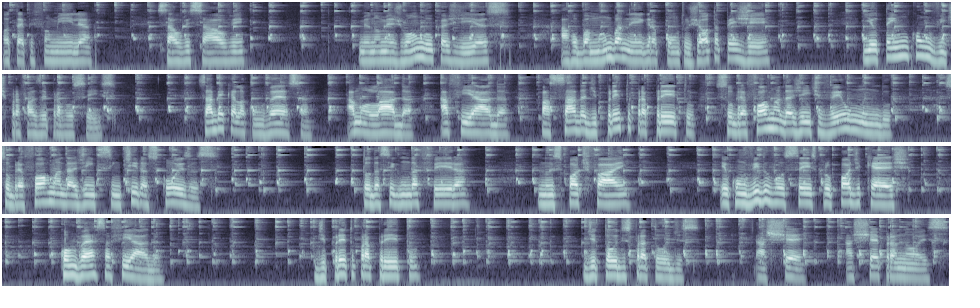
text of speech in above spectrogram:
Otep Família, salve, salve. Meu nome é João Lucas Dias, arroba mambanegra.jpg e eu tenho um convite para fazer para vocês. Sabe aquela conversa amolada, afiada, passada de preto para preto sobre a forma da gente ver o mundo, sobre a forma da gente sentir as coisas? Toda segunda-feira no Spotify. Eu convido vocês para o podcast Conversa Fiada. De preto para preto, de todos para todos. Axé, axé para nós.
